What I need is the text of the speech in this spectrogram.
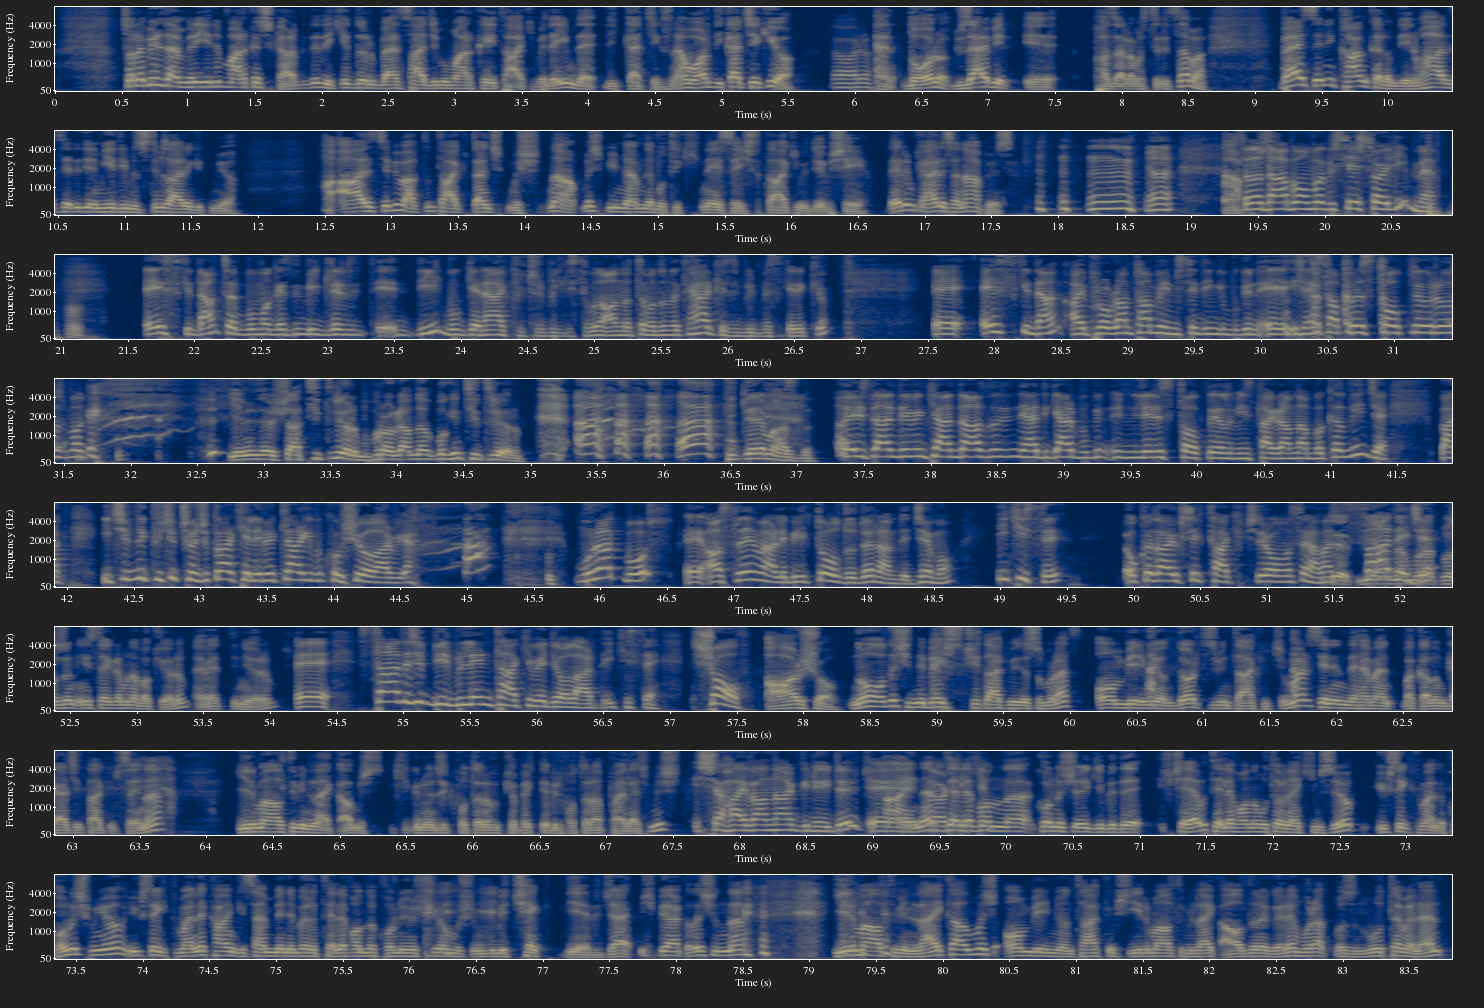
Sonra birdenbire yeni bir marka çıkardı. Dedi ki dur ben sadece bu markayı takip edeyim de dikkat çeksin. Ama bu arada dikkat çekiyor. Doğru. Yani doğru güzel bir e, pazarlama stratejisi ama ben senin kankanım diyelim. Hadiseli diyelim yediğimiz içtiğimiz aynı gitmiyor. Ha, hadise bir baktım takipten çıkmış. Ne yapmış bilmem ne butik. Neyse işte takip ediyor bir şeyi. Derim ki hadise ne yapıyorsun? Sana daha bomba bir şey söyleyeyim mi? Eskiden tabii bu magazin bilgileri e, değil bu genel kültür bilgisi. Bunu anlatamadığımdaki herkesin bilmesi gerekiyor. E, eskiden ay program tam benim istediğim gibi bugün e, hesapları stalkluyoruz. Yemin ediyorum şu an titriyorum. Bu programda bugün titriyorum. Tiklerim azdı. Hayır sen demin kendi ağzına dinle hadi gel bugün ünlüleri stalklayalım Instagram'dan bakalım deyince. Bak içimde küçük çocuklar kelebekler gibi koşuyorlar. bir Murat Boz e, Aslı Enver'le birlikte olduğu dönemde Cemo ikisi o kadar yüksek takipçileri olmasına rağmen bir sadece Murat Boz'un Instagram'ına bakıyorum. Evet dinliyorum. e, sadece birbirlerini takip ediyorlardı ikisi. Şov. Ağır şov. Ne oldu şimdi 500 kişi takip ediyorsun Murat. 11 milyon 400 bin takipçin var. Senin de hemen bakalım gerçek takip sayına. 26 bin like almış. iki gün önceki fotoğrafı köpekle bir fotoğraf paylaşmış. İşte hayvanlar günüydü. E, Aynen 4 Ekim. telefonla konuşuyor gibi de şey yapıyor. Telefonda muhtemelen kimse yok. Yüksek ihtimalle konuşmuyor. Yüksek ihtimalle kanki sen beni böyle telefonda konuşuyormuşum gibi çek diye rica etmiş bir arkadaşından. 26 bin like almış. 11 milyon takipçi 26 bin like aldığına göre Murat Boz'un muhtemelen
